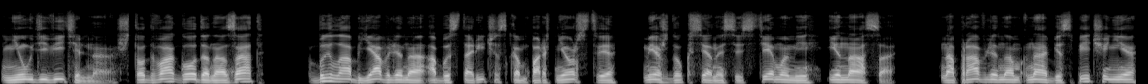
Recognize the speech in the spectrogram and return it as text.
Неудивительно, что два года назад было объявлено об историческом партнерстве между ксеносистемами и НАСА, направленном на обеспечение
